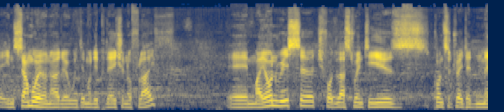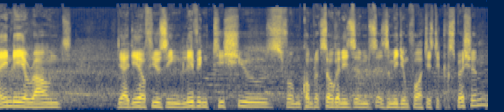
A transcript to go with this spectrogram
in some way or another with the manipulation of life. Uh, my own research for the last 20 years concentrated mainly around the idea of using living tissues from complex organisms as a medium for artistic expression.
